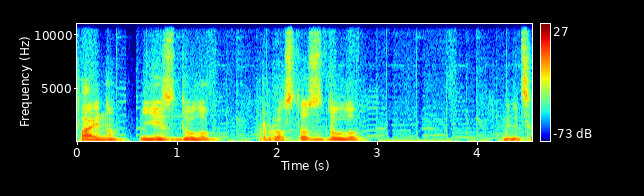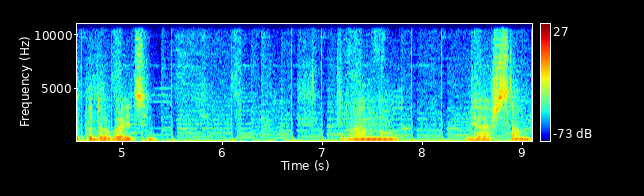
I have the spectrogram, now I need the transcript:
Файно, її здуло. Просто здуло. Мені це подобається. А ну, я аж сам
